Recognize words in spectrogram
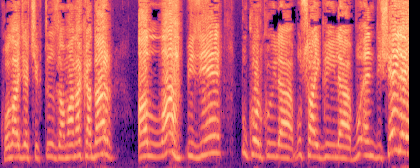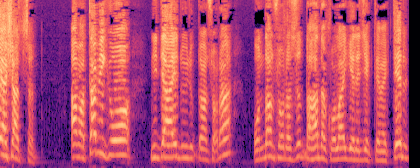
kolayca çıktığı zamana kadar Allah bizi bu korkuyla, bu saygıyla, bu endişeyle yaşatsın. Ama tabii ki o nidayı duyduktan sonra ondan sonrası daha da kolay gelecek demektir.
